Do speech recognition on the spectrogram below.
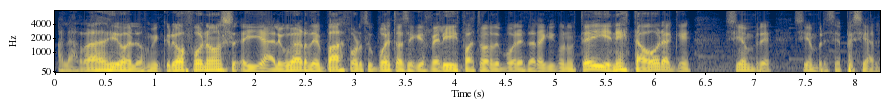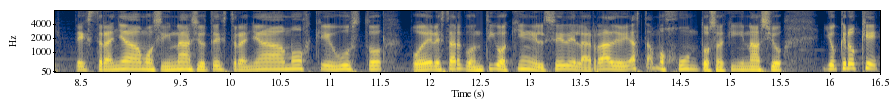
a, la radio, a los micrófonos y al lugar de paz, por supuesto. Así que feliz, pastor, de poder estar aquí con usted y en esta hora que siempre, siempre es especial. Te extrañábamos, Ignacio, te extrañábamos. Qué gusto poder estar contigo aquí en el C de la radio. Ya estamos juntos aquí, Ignacio. Yo creo que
